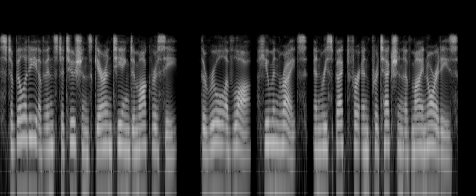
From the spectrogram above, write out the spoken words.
Stability of institutions guaranteeing democracy, the rule of law, human rights, and respect for and protection of minorities,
